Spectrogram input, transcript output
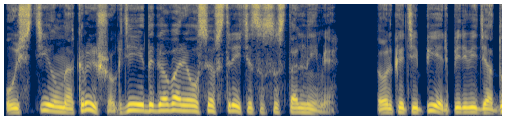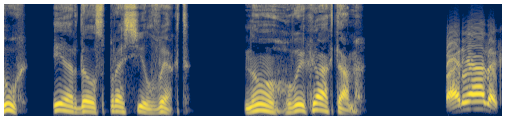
Пустил на крышу, где и договаривался встретиться с остальными. Только теперь, переведя дух, Эрдл спросил Вект. «Ну, вы как там?» «Порядок,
